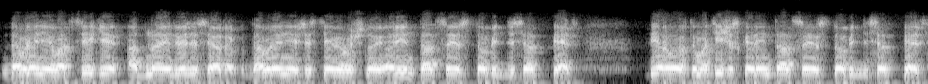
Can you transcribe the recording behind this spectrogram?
Давление в отсеке – 1,2. Давление в системе ручной ориентации – 155. Первой автоматической ориентации – 155.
